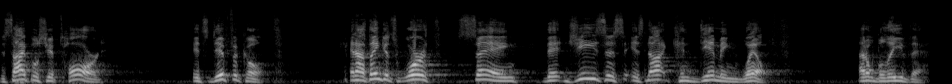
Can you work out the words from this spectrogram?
Discipleship's hard, it's difficult. And I think it's worth saying that Jesus is not condemning wealth. I don't believe that.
